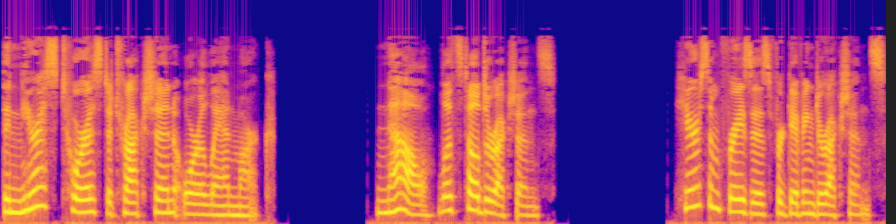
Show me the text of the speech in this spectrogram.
the nearest tourist attraction or landmark. Now, let's tell directions. Here are some phrases for giving directions.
